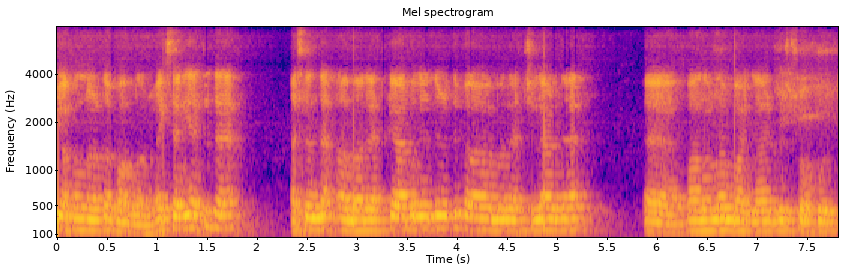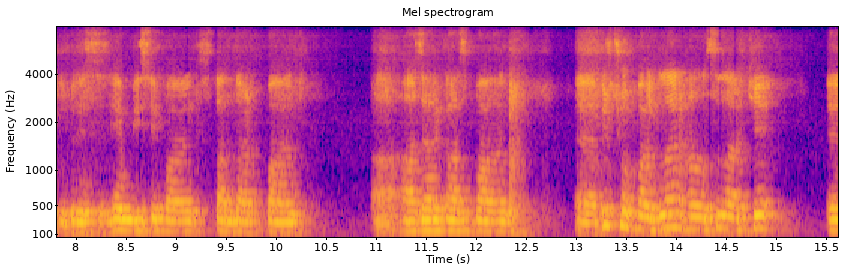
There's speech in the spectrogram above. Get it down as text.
yaxınlarda bağlanır. Əksəriyyəti də əslində əmanət qəbul edirdi və əmanətçilər də ə, bağlanan bankların bir çoxu bilirsiniz, MBC Bank, Standart Bank, Azərqaz Bank, ə, bir çox banklar hansılar ki, ə,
